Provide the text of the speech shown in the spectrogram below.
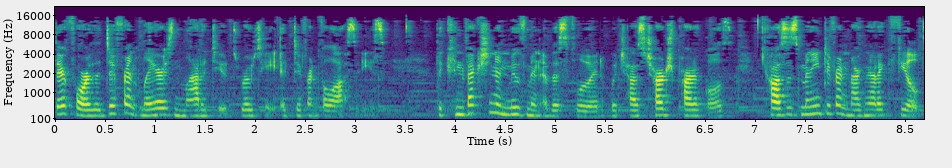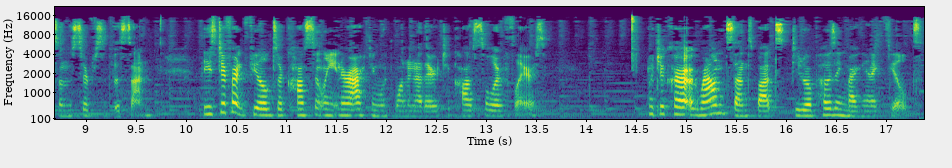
Therefore, the different layers and latitudes rotate at different velocities. The convection and movement of this fluid, which has charged particles, causes many different magnetic fields on the surface of the sun. These different fields are constantly interacting with one another to cause solar flares, which occur around sunspots due to opposing magnetic fields.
